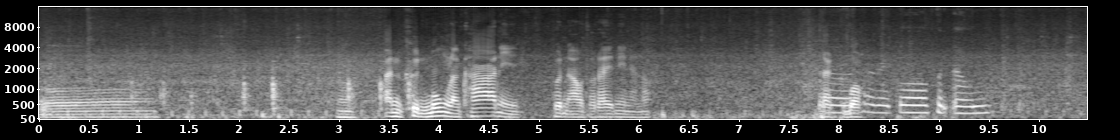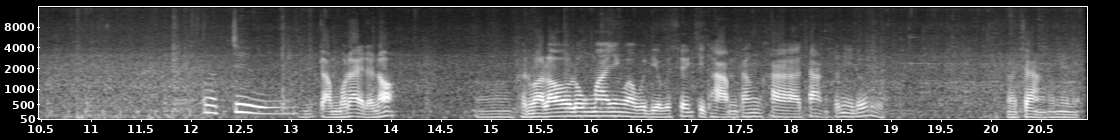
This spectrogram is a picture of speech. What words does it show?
โอ้อ่าอันขึ้นมุ้งหลังคานี่เพิ่นเอาเท่าไรนี่นะเนาะจักบอกเอะไรก็เพิ่นเอา ตัวจืดจำบ่ได้แล้วเนาะเออเพิ่นว่าเราลงมายังว่าวันเดียวไปเช็คสิถามทั้งค่าจ้างตัวนี้เด้อค่าจ้างตัวนี้แหละ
